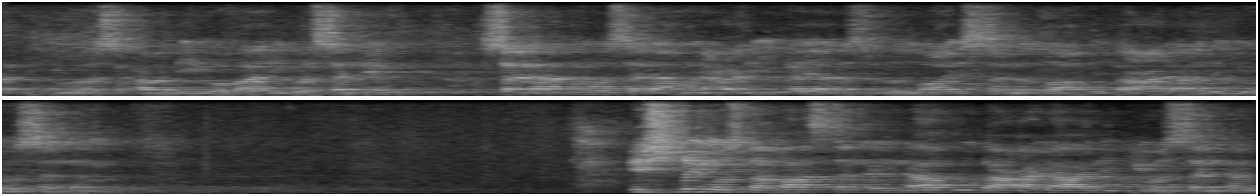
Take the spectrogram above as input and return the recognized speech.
اله واصحابه وبارك وسلم. صلاة وسلام عليك يا رسول الله صلى الله تعالى عليه وسلم. عشق مصطفیٰ صلی اللہ تعالی علیہ وسلم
